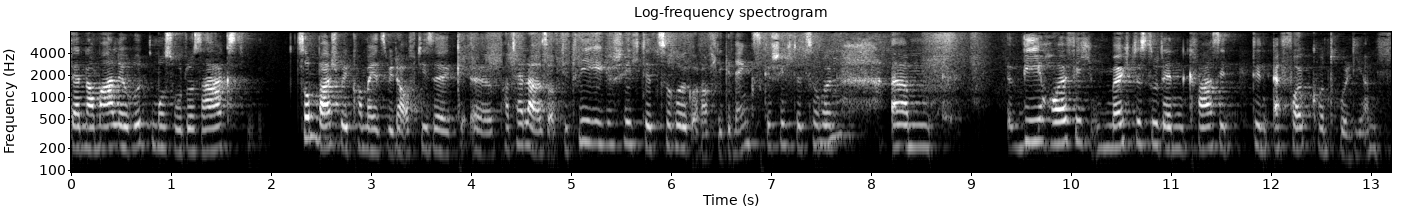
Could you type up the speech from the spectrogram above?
der normale Rhythmus, wo du sagst, zum Beispiel kommen wir jetzt wieder auf diese äh, Patella, also auf die Kniegeschichte zurück oder auf die Gelenksgeschichte zurück. Mhm. Ähm, wie häufig möchtest du denn quasi den Erfolg kontrollieren?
